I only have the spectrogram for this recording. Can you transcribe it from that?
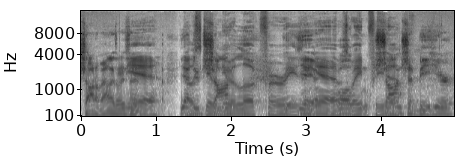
Sean O'Malley's what he's saying. Yeah, yeah, I was dude. giving Sean, you a look for a reason. Yeah, I was waiting for you Sean to. should be here.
